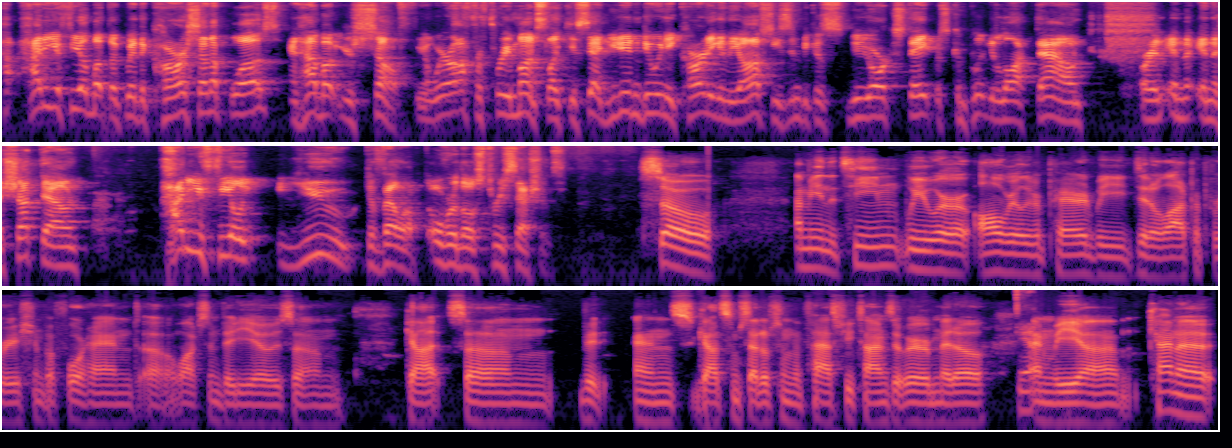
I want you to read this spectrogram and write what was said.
How, do you feel about the way the car setup was, and how about yourself? You know, we are off for three months, like you said. You didn't do any karting in the off season because New York State was completely locked down, or in the in the shutdown. How do you feel you developed over those three sessions? So I mean, the team, we were all really prepared. We did a lot of preparation beforehand, uh, watched some videos, um, got some and got some setups from the past few times that we were Mito. Yeah. And we um, kind of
